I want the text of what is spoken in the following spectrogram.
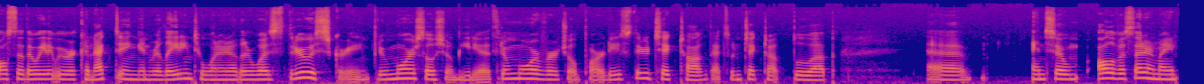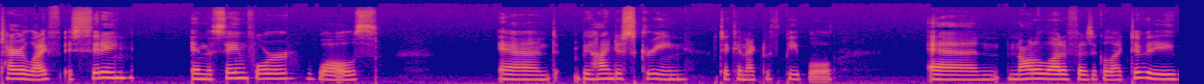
also the way that we were connecting and relating to one another was through a screen, through more social media, through more virtual parties, through TikTok. That's when TikTok blew up. Uh, and so all of a sudden, my entire life is sitting in the same four walls and behind a screen to connect with people and not a lot of physical activity.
